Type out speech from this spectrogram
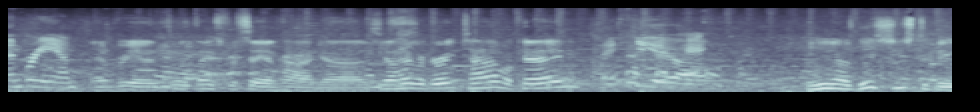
and Brienne. and Brian, well, thanks for saying hi, guys. Y'all have a great time, okay? Thank you. And you know, this used to be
